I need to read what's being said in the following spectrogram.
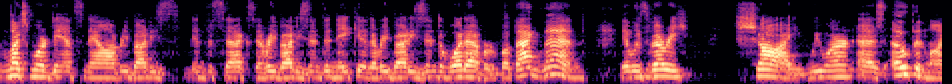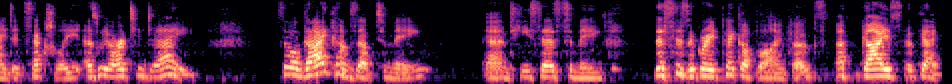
Much more advanced now. Everybody's into sex, everybody's into naked, everybody's into whatever. But back then, it was very shy. We weren't as open minded sexually as we are today. So a guy comes up to me and he says to me, This is a great pickup line, folks. Guys, okay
